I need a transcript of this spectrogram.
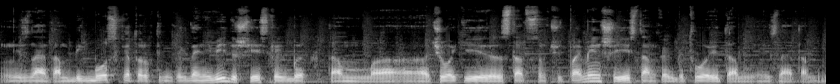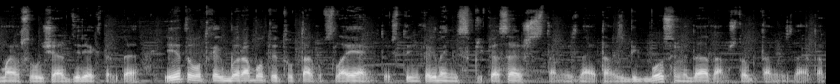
не знаю, там биг боссы, которых ты никогда не видишь, есть как бы там э, чуваки статусом чуть поменьше, есть там как бы твой там, не знаю, там в моем случае арт-директор, да. И это вот как бы работает вот так вот слоями. То есть ты никогда не соприкасаешься там, не знаю, там с биг боссами, да, там, чтобы там, не знаю, там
